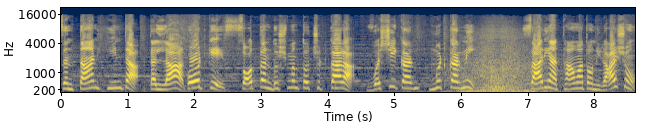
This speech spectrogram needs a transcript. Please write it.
ਸੰਤਾਨਹੀਨਤਾ ਤਲਾਕ ਕੋਰਟ ਕੇਸ ਸੌਤਨ ਦੁਸ਼ਮਣ ਤੋਂ ਛੁਟਕਾਰਾ, ਵਸ਼ੀਕਰਨ, ਮੁਟਕਰਨੀ। ਸਾਰੀਆਂ ਥਾਵਾਂ ਤੋਂ ਨਿਰਾਸ਼ ਹੋ।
